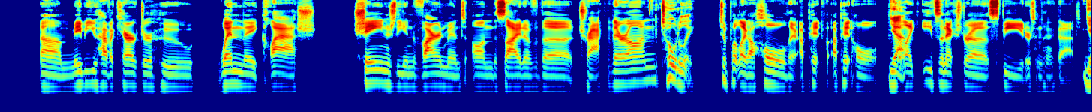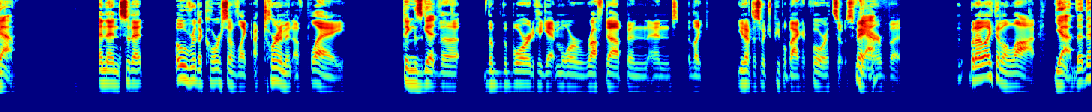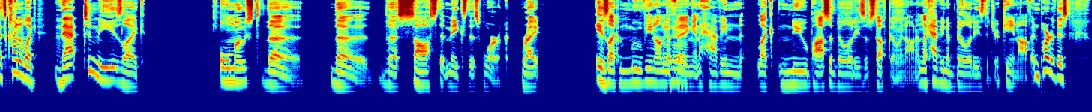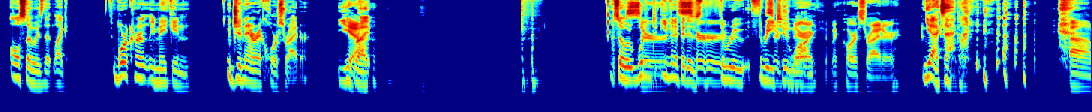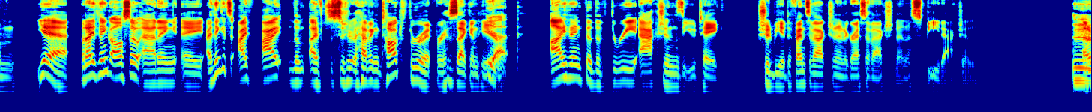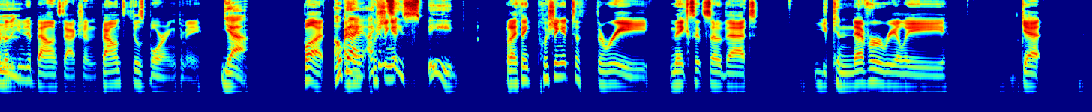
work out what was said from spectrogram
um maybe you have a character who when they clash change the environment on the side of the track they're on totally. to put like a hole there, a pit a pit hole Yeah, that like eats an extra speed or something like that. yeah, And then so that over the course of like a tournament of play, things get the the the board could get more roughed up and and like you'd have to switch people back and forth so it was fair, Yeah. but but I liked it a lot. yeah. That, that's kind of like that to me is like almost the the the sauce that makes this work, right? Is like moving on the Mhm. thing and having like new possibilities of stuff going on and like having abilities that you're keying off. And part of this also is that like we're currently making generic horse rider, Yeah. right? So it wouldn't even if it is Sir- through three, Sir two, one. McHorse Rider. Yeah, exactly. Um, yeah, but I think also adding a, I think it's I I the I've having talked through it for a second here. Yeah. I think that the three actions that you take should be a defensive action, an aggressive action, and a speed action. I don't know that Mm, you need a balanced action. Balanced feels boring to me, Yeah. but I Okay, think I, can see it, speed. but I think pushing it to three makes it so that you can never really get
